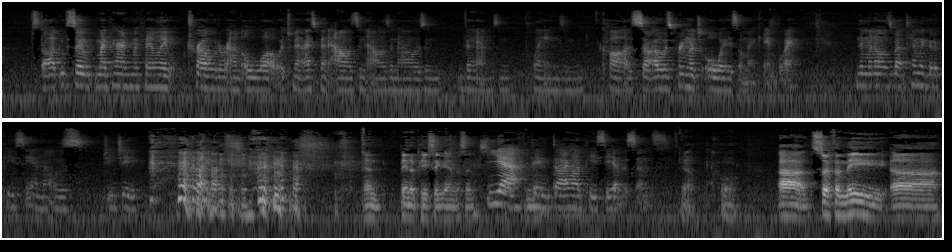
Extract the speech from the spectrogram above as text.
So my parents, my family traveled around a lot, which meant I spent hours and hours and hours in vans and planes and cars. So I was pretty much always on my Game Boy. And then when I was about ten, we got a PC, and that was GG. Like, And been a PC gamer since. yeah, been diehard PC ever since. Yeah, cool. Uh, so for me, uh,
